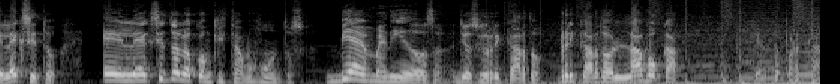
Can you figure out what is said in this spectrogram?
el éxito. El éxito lo conquistamos juntos. Bienvenidos. Yo soy Ricardo, Ricardo La Boca. Quédate por acá.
